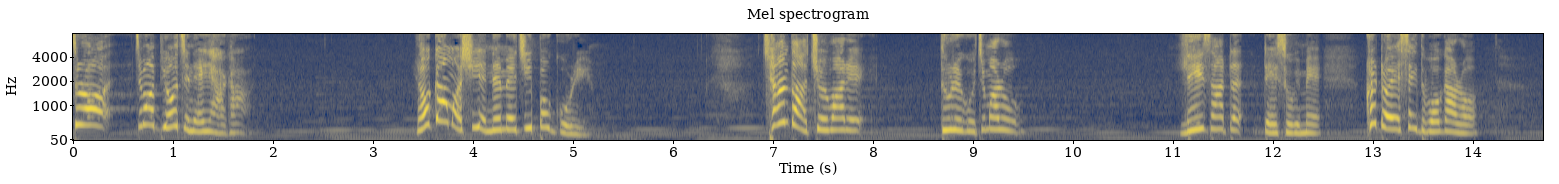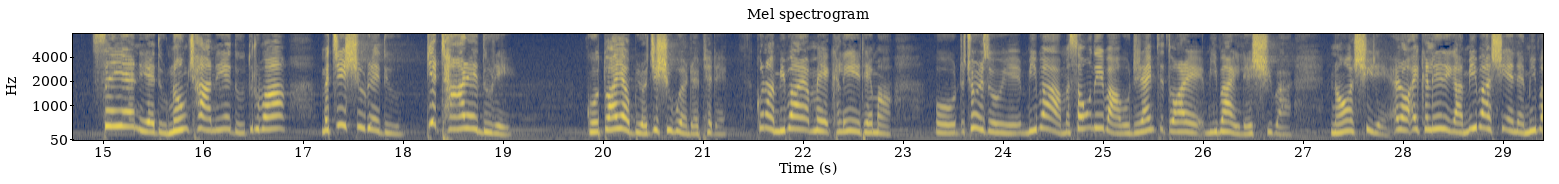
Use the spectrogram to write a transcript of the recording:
ဆိုတော့ကျွန်မပြောချင်တဲ့အရာကလောကမှာရှိတဲ့နာမည်ကြီးပုံကိုယ်တွေချမ်းသာကြွယ်ဝတဲ့သူတွေကိုကျမတို့လေးစားတတ်တယ်ဆိုပေမဲ့ခရစ်တော်ရဲ့စိတ်တော်ကတော့ ဆင်းရဲနေတဲ့သူနှုံချနေတဲ့သူသူတို့ဘာမကြည့်ရှုတဲ့သူပြစ်ထားတဲ့သူတွေကိုတွားရောက်ပြီးတော့ကြည့်ရှုဖို့အတွက်ဖြစ်တယ်ခုနမိဘရဲ့ကလေးတွေထဲမှာဟဟိုတချို့ဆိုရင်မိဘကမဆုံးသေးပါဘူးဒီတိုင်းဖြစ်သွားတဲ့မိဘတွေလည်းရှိပါနော်ရှိတယ်အဲ့တော့အဲ့ကလေးတွေကမိဘရှိရင်လည်းမိဘ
